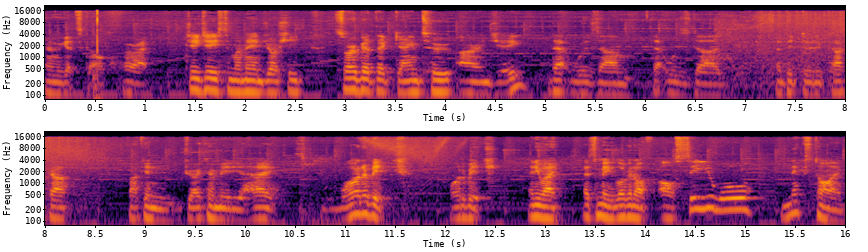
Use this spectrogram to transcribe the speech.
And we get Scald. Alright. GG's to my man Joshee. Sorry about that game 2 RNG. That was um that was uh, a bit doo doo caca. Fucking Draco Meteor, hey. What a bitch. What a bitch. Anyway, that's me logging off. I'll see you all next time.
